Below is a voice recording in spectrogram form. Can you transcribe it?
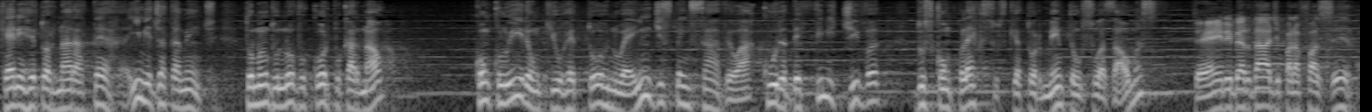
Querem retornar à Terra imediatamente, tomando um novo corpo carnal? Concluíram que o retorno é indispensável à cura definitiva dos complexos que atormentam suas almas? Têm liberdade para fazê-lo,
